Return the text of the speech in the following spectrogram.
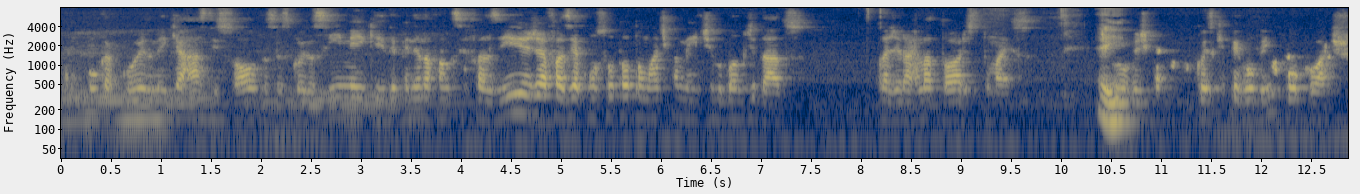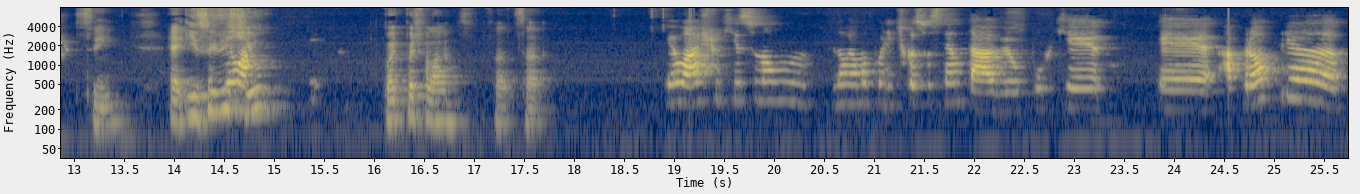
com pouca coisa, meio que arrasta e solta, essas coisas assim, meio que dependendo da forma que você fazia, já fazia a consulta automaticamente no banco de dados para gerar relatórios e tudo mais. É, então, eu vejo que é uma coisa que pegou bem pouco, eu acho. Sim. É, isso existiu. Pode, pode falar, Sara. Eu acho que isso não, não é uma política sustentável, porque é, a própria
